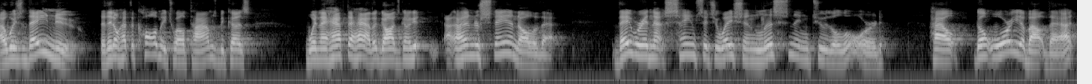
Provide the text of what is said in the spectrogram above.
I wish they knew that they don't have to call me 12 times because when they have to have it, God's going to get. I understand all of that. They were in that same situation listening to the Lord. How, don't worry about that.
